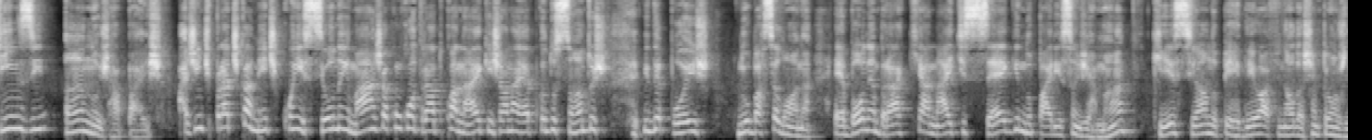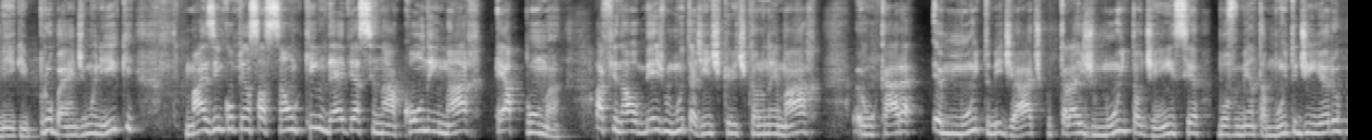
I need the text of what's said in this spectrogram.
15 anos, rapaz. A gente praticamente conheceu o Neymar já com contrato com a Nike, já na época do Santos e depois no Barcelona. É bom lembrar que a Nike segue no Paris Saint-Germain, que esse ano perdeu a final da Champions League para o Bayern de Munique, mas em compensação, quem deve assinar com o Neymar é a Puma. Afinal, mesmo muita gente criticando o Neymar, o cara é muito midiático, traz muita audiência, movimenta muito dinheiro.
